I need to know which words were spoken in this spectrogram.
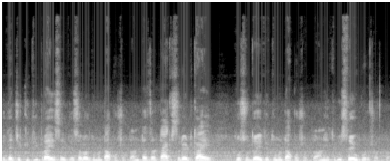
तर त्याची किती प्राईस आहे ते सगळं तुम्ही टाकू शकता. आणि त्याचा टॅक्स रेट काय आहे तो सुद्धा इथे तुम्ही टाकू शकता आणि तुम्ही सेव्ह करू शकता.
